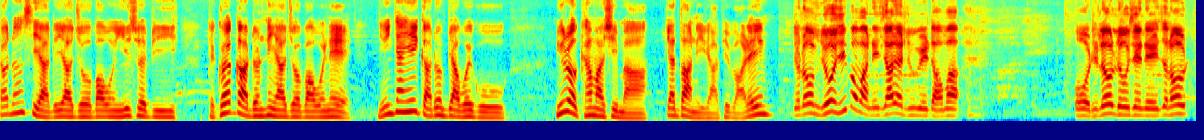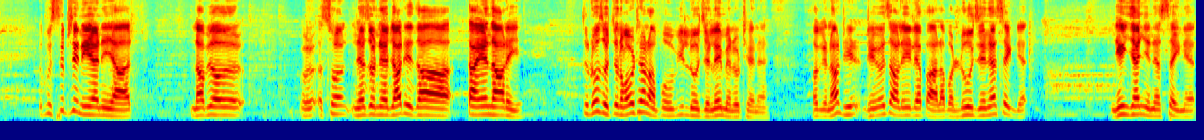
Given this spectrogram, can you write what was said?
ကာတွန်းဆရာတရားကျော်ပါဝင်ရေးဆွဲပြီးတကွက်ကာတွန်း200ကျော်ပါဝင်တဲ့ငင်းချမ်းရေးကာတွန်းပြပွဲကိုမြို့တော်ခမ်းမရှိမှာပြသနေတာဖြစ်ပါတယ်ကျွန်တော်မျိုးကြီးပေါ်မှာနေကြတဲ့လူတွေတောင်မှဟိုဒီလိုလိုချင်နေကျွန်တော်အခုစစ်ဖြစ်နေတဲ့နေရာနောက်ပြောအစွန်နေစွန်နေပြားတွေသားတိုင်းရင်းသားတွေသူတို့ဆိုကျွန်တော်တို့ထက်လောင်ပို့ပြီးလိုချင်လိမ့်မယ်လို့ထင်တယ်ဟုတ်ကဲ့နော်ဒီဒီဥစ္စာလေးလည်းပါလာပေါ့လိုချင်တဲ့စိတ်နဲ့ငြိမ်းချမ်းနေတဲ့စိတ်နဲ့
